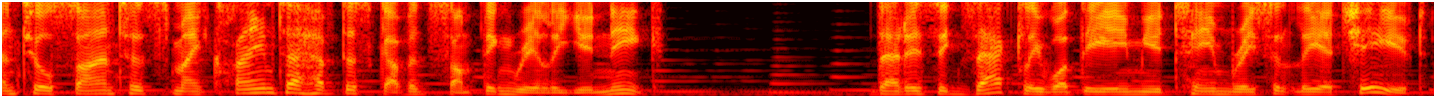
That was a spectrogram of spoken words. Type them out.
until scientists may claim to have discovered something really unique. That is exactly what the EMU team recently achieved,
